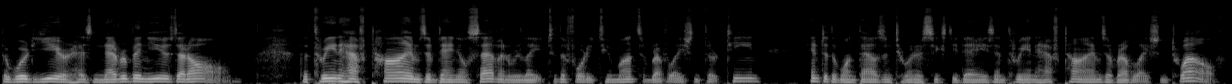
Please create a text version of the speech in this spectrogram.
The word year has never been used at all. The three and a half times of Daniel 7 relate to the 42 months of Revelation 13 and to the 1260 days and three and a half times of Revelation 12.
